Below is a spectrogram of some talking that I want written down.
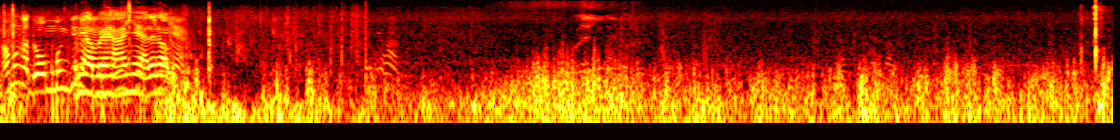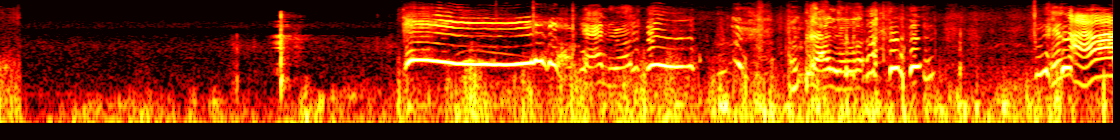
หนู เอามึงกระดมมึงที่นี่เอาไปหาแง่เลยครับแพ้เหลือทั้งแพ้เหลือ เอ็งไหนอะ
